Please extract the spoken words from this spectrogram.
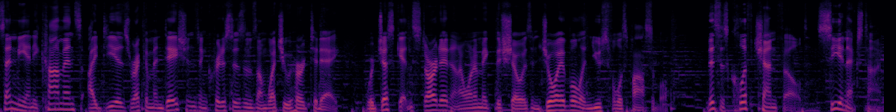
Send me any comments, ideas, recommendations, and criticisms on what you heard today. We're just getting started, and I want to make this show as enjoyable and useful as possible. This is Cliff Chenfeld. See you next time.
